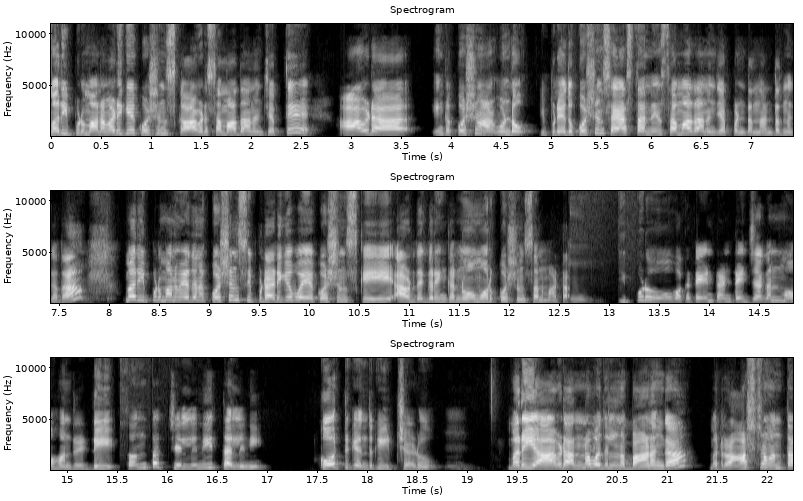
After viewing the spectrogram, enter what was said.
మరి ఇప్పుడు మనం అడిగే క్వశ్చన్స్కి ఆవిడ సమాధానం చెప్తే ఆవిడ ఇంకా క్వశ్చన్ ఉండవు. ఇప్పుడు ఏదో క్వశ్చన్స్ వేస్తాను నేను సమాధానం చెప్పండి అని అంటుంది కదా. మరి ఇప్పుడు మనం ఏదైనా క్వశ్చన్స్ ఇప్పుడు అడిగబోయే క్వశ్చన్స్కి ఆవిడ దగ్గర ఇంకా నో మోర్ క్వశ్చన్స్ అనమాట ఇప్పుడు ఒకటేంటంటే జగన్మోహన్ రెడ్డి సొంత చెల్లిని తల్లిని కోర్టుకి ఎందుకు ఇచ్చాడు? మరి ఆవిడ అన్న వదిలిన బాణంగా మరి రాష్ట్రం అంతా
